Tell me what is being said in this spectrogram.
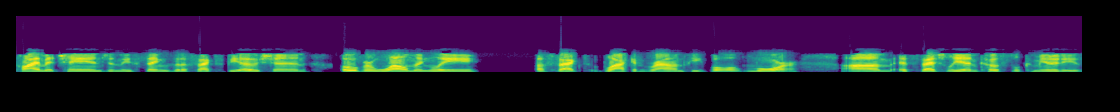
climate change and these things that affect the ocean overwhelmingly affect black and brown people more, um, especially in coastal communities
